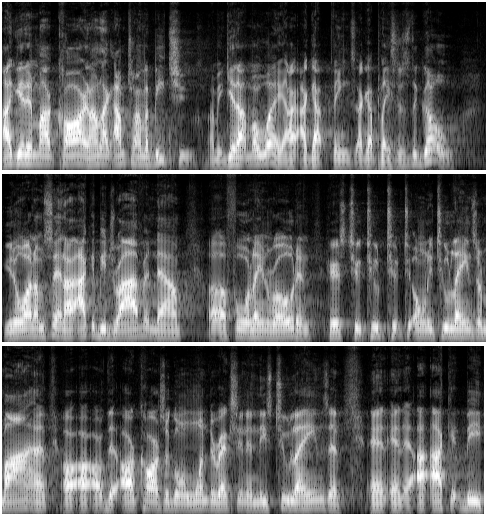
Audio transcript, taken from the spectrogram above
I get in my car and I'm like, I'm trying to beat you. I mean, get out my way. I, I got things, I got places to go. You know what I'm saying? I, I could be driving down a four lane road and here's two, two, two, two, only two lanes are mine. Uh, our, our, our, cars are going one direction in these two lanes. And, and, and I, I could be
